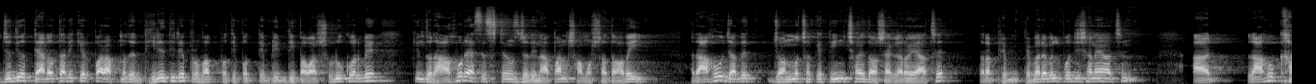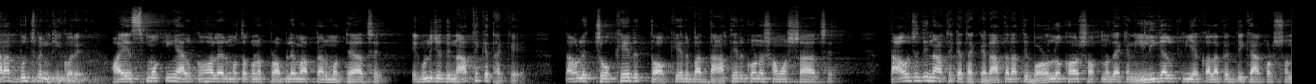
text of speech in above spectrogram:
যদিও তেরো তারিখের পর আপনাদের ধীরে ধীরে প্রভাব প্রতিপত্তি বৃদ্ধি পাওয়া শুরু করবে, কিন্তু রাহুর অ্যাসিস্ট্যান্স যদি না পান, সমস্যা তো হবেই। রাহু যাদের জন্মছকে তিন, ছয়, দশ, এগারোয় আছে, তারা ফেভারেবল পজিশনে আছেন। আর রাহু খারাপ বুঝবেন কি করে? হয় স্মোকিং অ্যালকোহলের মতো কোনো প্রবলেম আপনার মধ্যে আছে? এগুলি যদি না থেকে থাকে, তাহলে চোখের, ত্বকের বা দাঁতের কোনো সমস্যা আছে? তাও যদি না থেকে থাকে, রাতারাতি বড়লোক হওয়ার স্বপ্ন দেখেন ইলিগাল ক্রিয়াকলাপের দিকে আকর্ষণ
